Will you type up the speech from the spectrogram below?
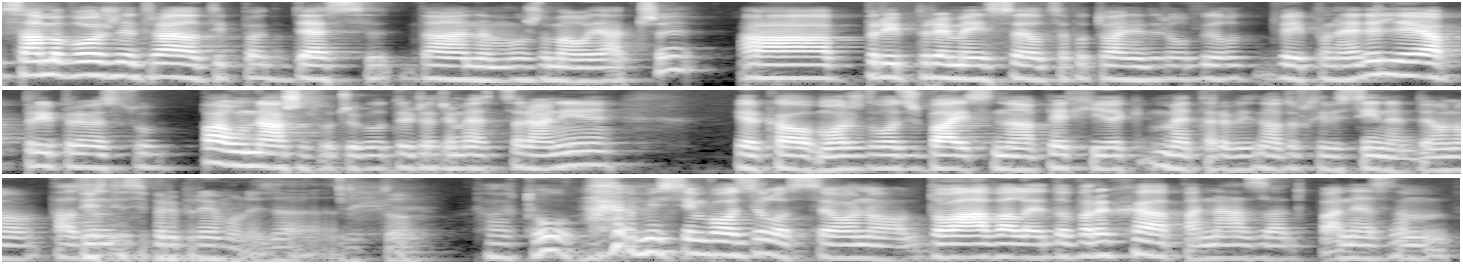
sama vožnja je trajala tipa 10 dana, možda malo jače, a pripreme i sve od putovanja je bilo dve i po nedelje, a pripreme su, pa u našem slučaju bilo 3-4 meseca ranije, jer kao možeš da voziš bajs na 5000 metara nadruške visine, gde ono... Fazon... Vi ste se pripremali za, za to? Pa tu, mislim, vozilo se ono do Avale, do vrha, pa nazad, pa ne znam,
